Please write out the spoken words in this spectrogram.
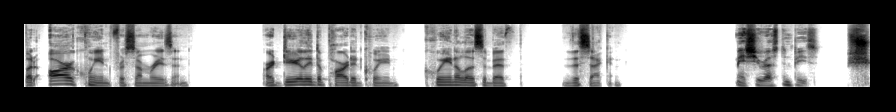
but our queen for some reason, our dearly departed queen, Queen Elizabeth II. May she rest in peace. Shh.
